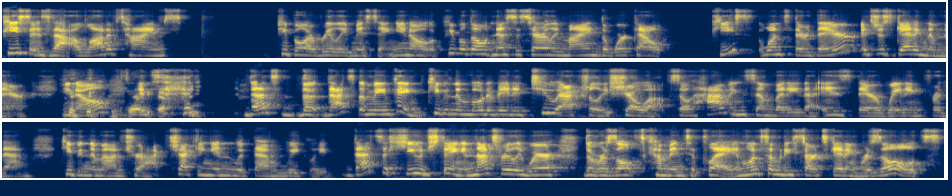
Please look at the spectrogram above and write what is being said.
pieces that a lot of times people are really missing. You know, people don't necessarily mind the workout piece once they're there. It's just getting them there. You know, it's that's the that's the main thing, keeping them motivated to actually show up. So having somebody that is there waiting for them, keeping them on track, checking in with them weekly. That's a huge thing. And that's really where the results come into play. And once somebody starts getting results,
